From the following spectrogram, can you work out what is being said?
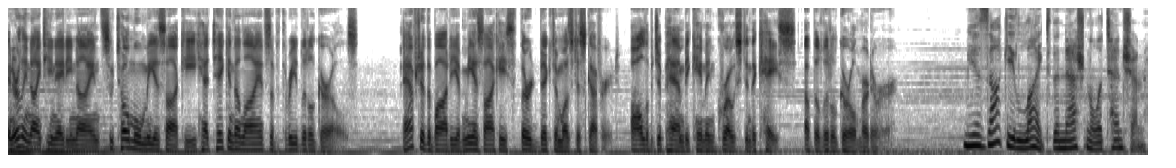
In early 1989, Tsutomu Miyazaki had taken the lives of three little girls. After the body of Miyazaki's third victim was discovered, all of Japan became engrossed in the case of the little girl murderer. Miyazaki liked the national attention.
